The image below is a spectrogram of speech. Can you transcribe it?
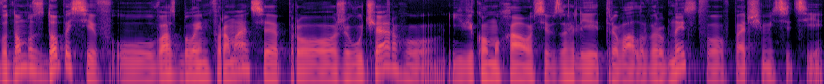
В одному з дописів у вас була інформація про живу чергу і в якому хаосі взагалі тривало виробництво в перші місяці.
